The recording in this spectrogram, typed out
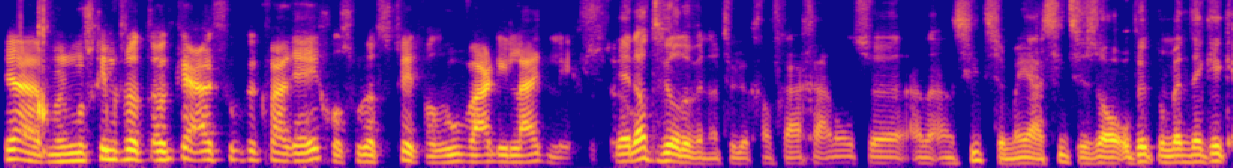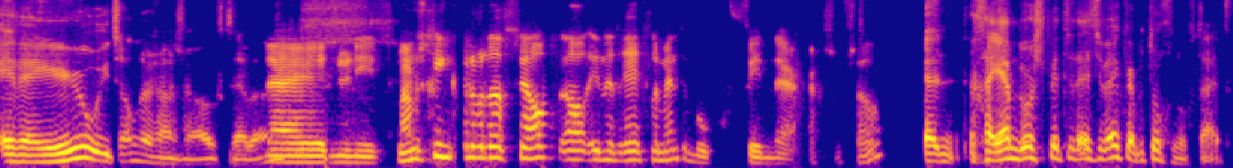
Ja, maar misschien moeten we dat ook een keer uitzoeken qua regels, hoe dat zit. Want hoe, waar die lijn ligt. Ja, dat wilden we natuurlijk gaan vragen aan, onze, aan, aan Sietse. Maar ja, Sietse zal op dit moment denk ik even heel iets anders aan zijn hoofd hebben. Nee, nu niet. Maar misschien kunnen we dat zelf al in het reglementenboek vinden ergens of zo. Eh, ga jij hem doorspitten deze week? We hebben toch genoeg tijd.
